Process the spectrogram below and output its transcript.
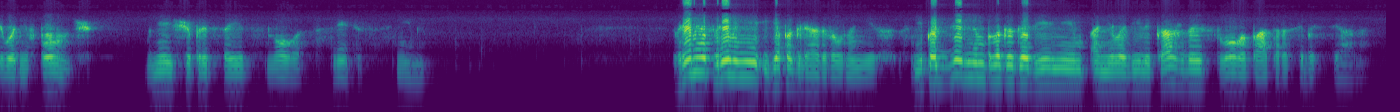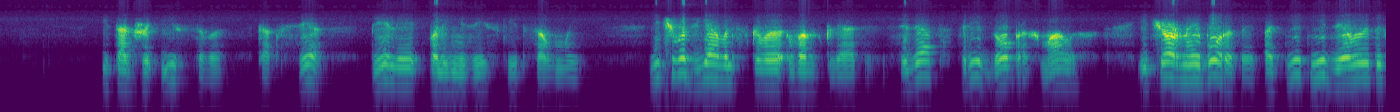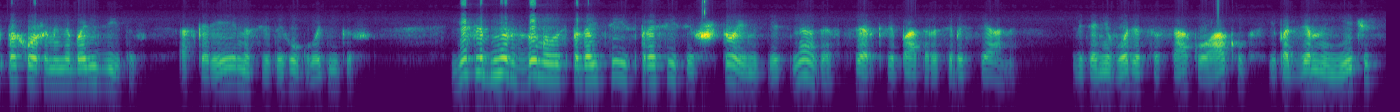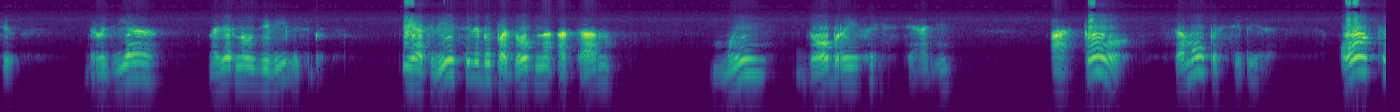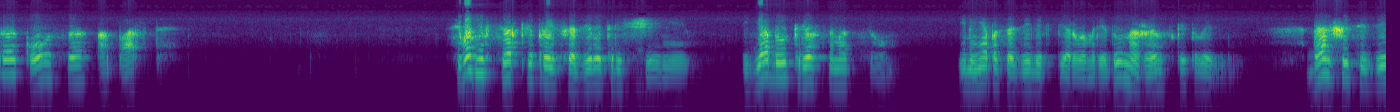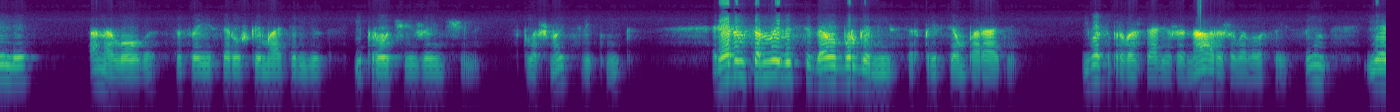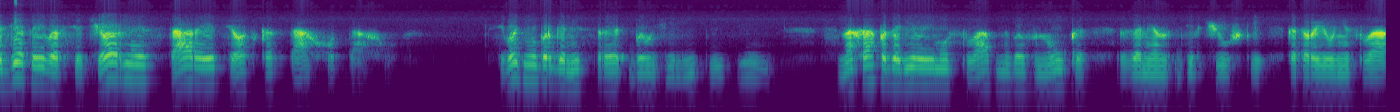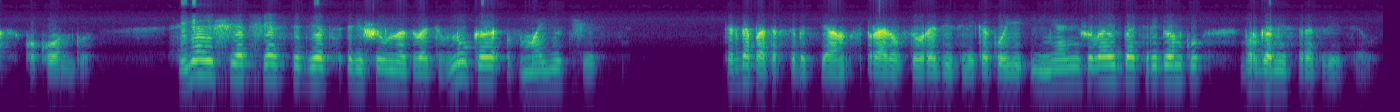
сегодня в полночь мне еще предстоит снова встретиться с ними. Время от времени я поглядывал на них. С неподдельным благоговением они ловили каждое слово Патера Себастьяна. И так же истово, как все, пели полинезийские псалмы. Ничего дьявольского во взгляде. Сидят три добрых малых, и черные бороды отнюдь не делают их похожими на бандитов, а скорее на святых угодников. Если б мне вздумалось подойти и спросить их, что им здесь надо в церкви Патера Себастьяна, ведь они водятся с Аку-Аку и подземной нечистью, друзья, наверное, удивились бы и ответили бы подобно Атану. Мы добрые христиане, а то само по себе отра коса апарте. Сегодня в церкви происходило крещение. Я был крестным отцом, и меня посадили в первом ряду на женской половине. Дальше сидели Аналова со своей старушкой-матерью и прочие женщины. Сплошной цветник. Рядом со мной восседал бургомистр при всем параде. Его сопровождали жена, рыжеволосый сын и одетая во все черное старая тетка Таху-Таху. Сегодня у бургомистра был великий день. Сноха подарила ему славного внука взамен девчушки, которая унесла Коконгу. Сияющий от счастья дед решил назвать внука в мою честь. Когда Патер Себастьян справился у родителей, какое имя они желают дать ребенку, бургомистр ответил.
